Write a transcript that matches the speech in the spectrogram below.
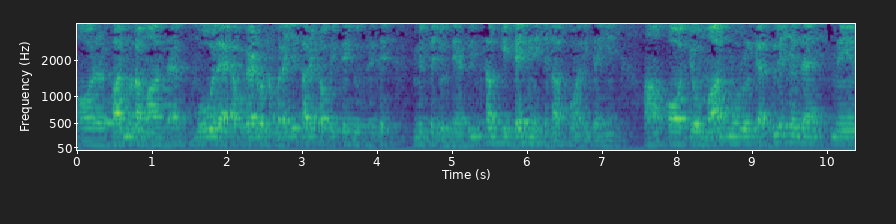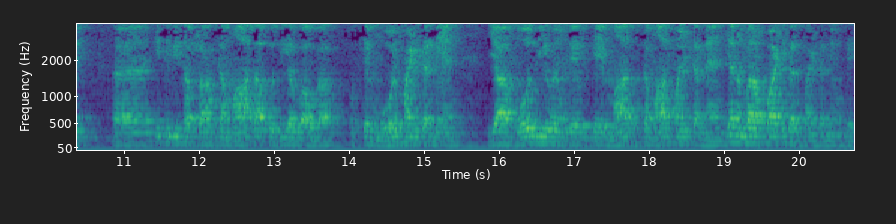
और फार्मूला मास है मोल है अवोगैड्रो नंबर है, ये सारे टॉपिक एक दूसरे से मिलते जुलते हैं। तो इन सब की डेफिनेशन आपको आनी चाहिए। हाँ और जो मास मोल कैलकुलेशन है, जिसमें किसी भी सब्सटेंस का मास आपको दिया हुआ होगा, उसके मोल फाइंड करने हैं, या मोल दिए हुए होंगे, उसके मास उसका मास फाइंड करना है, या नंबर ऑफ़ पार्टिकल फाइंड करने होंगे।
